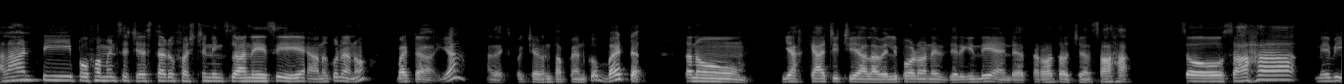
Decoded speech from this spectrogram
అలాంటి పర్ఫార్మెన్స్ చేస్తాడు ఫస్ట్ ఇన్నింగ్స్లో అనేసి అనుకున్నాను. బట్ యా అది ఎక్స్పెక్ట్ చేయడం తప్పే అనుకో. బట్ తను యా క్యాచ్ ఇచ్చి అలా వెళ్ళిపోవడం అనేది జరిగింది. అండ్ తర్వాత వచ్చిన Saha. So Saha maybe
